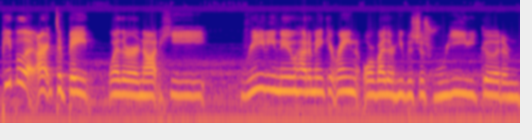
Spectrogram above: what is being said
People are debate whether or not he really knew how to make it rain, or whether he was just really good and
